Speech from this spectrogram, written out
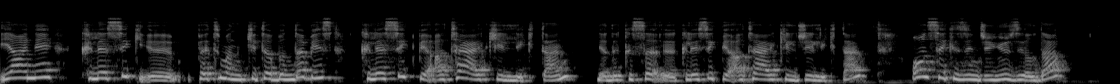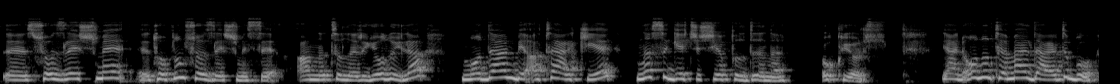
Yani klasik Petman kitabında biz klasik bir ataerkillikten ya da kısa klasik bir ataerkilcilikten 18. yüzyılda sözleşme, e, toplum sözleşmesi anlatıları yoluyla modern bir ataerkiye nasıl geçiş yapıldığını okuyoruz. Yani onun temel derdi bu.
